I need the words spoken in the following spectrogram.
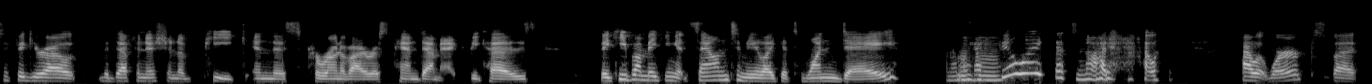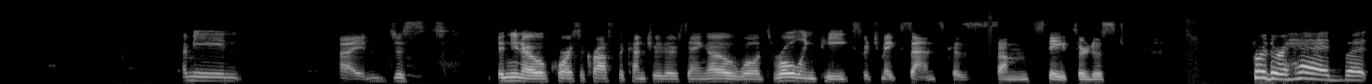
to figure out the definition of peak in this coronavirus pandemic because they keep on making it sound to me like it's one day. And I'm like, I Mhm. feel like that's not how it, how it works. But I mean, i'm just, and you know, of course, across the country, they're saying, oh, well, it's rolling peaks, which makes sense because some states are just further ahead. But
